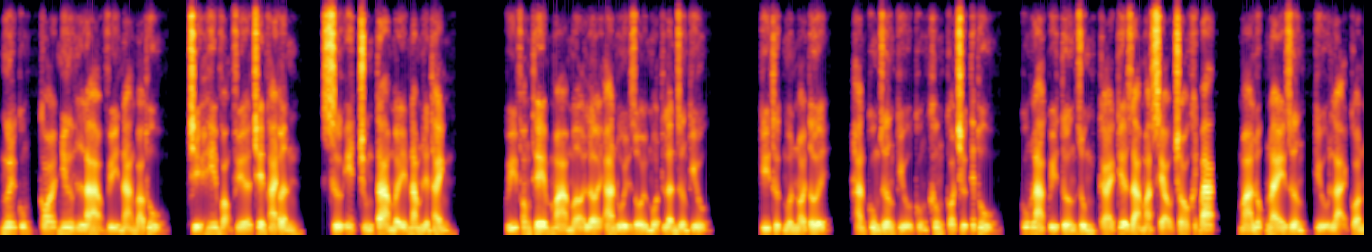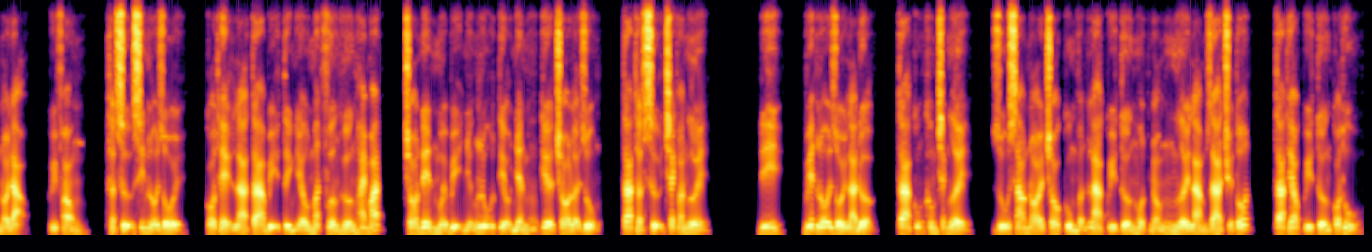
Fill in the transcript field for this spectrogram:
ngươi cũng coi như là vì nàng báo thù, chỉ hy vọng phía trên khai ân, xử ít chúng ta mấy năm liền thành. Quý phong thế mà mở lời an ủi rồi một lần dương cửu. Kỳ thực muốn nói tới, hắn cùng dương cửu cũng không có trực tiếp thủ cũng là quỷ tướng dùng cái kia giả mặt sẹo cho khích bác, mà lúc này dương cựu lại còn nói đạo quy phong, thật sự xin lỗi rồi, có thể là ta bị tình yêu mất phương hướng hai mắt, cho nên mới bị những lũ tiểu nhân kia cho lợi dụng, ta thật sự trách oan ngươi. Đi, biết lỗi rồi là được, ta cũng không trách ngươi, dù sao nói cho cùng vẫn là quỷ tướng một nhóm người làm ra chuyện tốt, ta theo quỷ tướng có thủ,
